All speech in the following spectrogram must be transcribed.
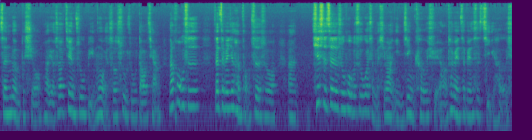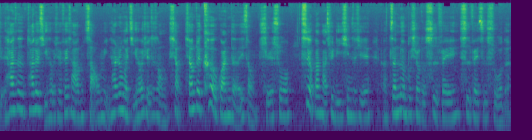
争论不休啊！有时候见诸笔墨，有时候诉诸刀枪。那霍布斯在这边就很讽刺的说，嗯。其实这个是霍布斯为什么希望引进科学啊？特别这边是几何学，他是他对几何学非常着迷，他认为几何学这种相相对客观的一种学说是有办法去厘清这些呃争论不休的是非是非之说的。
